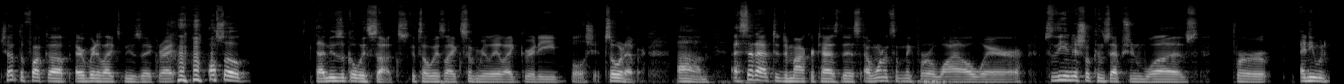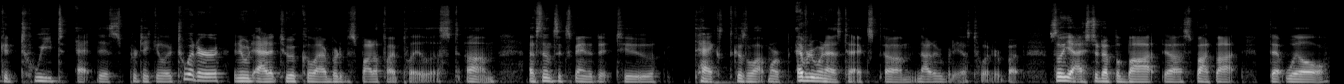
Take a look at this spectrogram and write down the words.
shut the fuck up. Everybody likes music, right? also, that music always sucks. It's always like some really like gritty bullshit. So whatever. Um, I set out to democratize this. I wanted something for a while where so the initial conception was for anyone could tweet at this particular Twitter and it would add it to a collaborative Spotify playlist. Um, I've since expanded it to text because a lot more everyone has text. Um, not everybody has Twitter, but so yeah, I stood up a bot, uh, Spotbot that will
